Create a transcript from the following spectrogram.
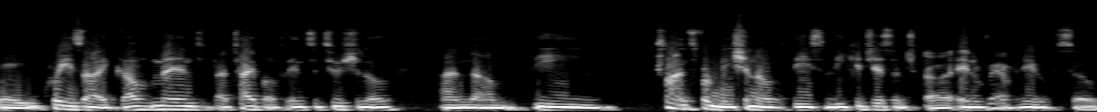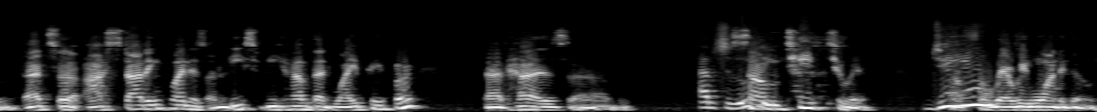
a quasi government, that type of institutional, and um, the transformation of these leakages in, uh, in revenue. So that's uh, our starting point. Is at least we have that white paper that has um, absolutely. some teeth to it do uh, you where we want to go.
